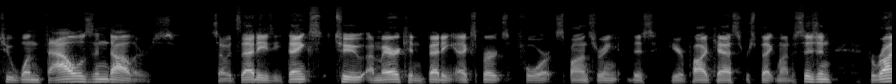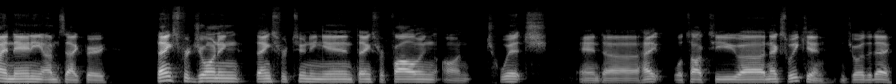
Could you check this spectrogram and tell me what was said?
to $1,000. So it's that easy. Thanks to American Betting Experts for sponsoring this here podcast. Respect my decision. For Ryan Nanney, I'm Zach Berry. Thanks for joining. Thanks for tuning in. Thanks for following on Twitch. And uh, hey, we'll talk to you uh, next weekend. Enjoy the day.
